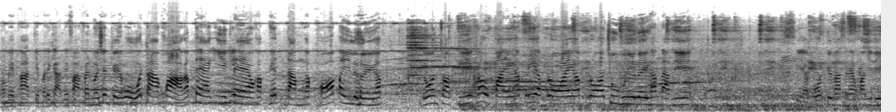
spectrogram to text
ก็ไม่พลาดเก็บบรรยากาศไปฝากแฟนมวยเช่นเคยโอ้โหตาขวาครับแตกอีกแล้วครับเพชรดำครับท้อไปเลยครับ โดนช็อตนี้เข้าไปครับเรียบร้อยครับรอชูมือเลยครับแบบนี้ เสียโพสขึ้นมาแสดงความยินดี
